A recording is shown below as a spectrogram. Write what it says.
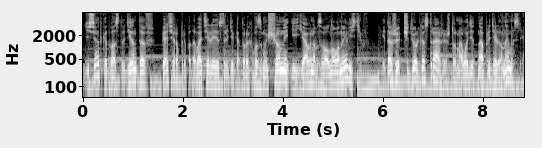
Десятка-два студентов, пятеро преподавателей, среди которых возмущенный и явно взволнованный Листьев, и даже четверка стражи, что наводит на определенные мысли.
